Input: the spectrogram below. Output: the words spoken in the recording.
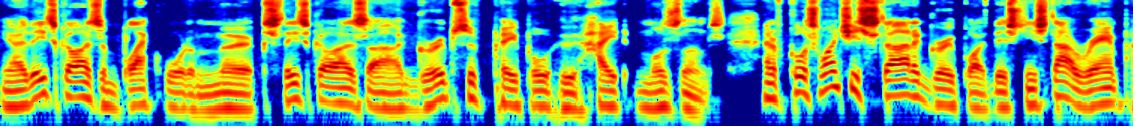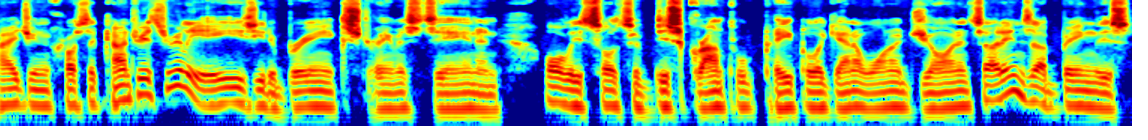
You know, these guys are Blackwater mercs. These guys are groups of people who hate Muslims. And of course, once you start a group like this and you start rampaging across the country, it's really easy to bring extremists in and all these sorts of disgruntled people are going to want to join. And so it ends up being this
